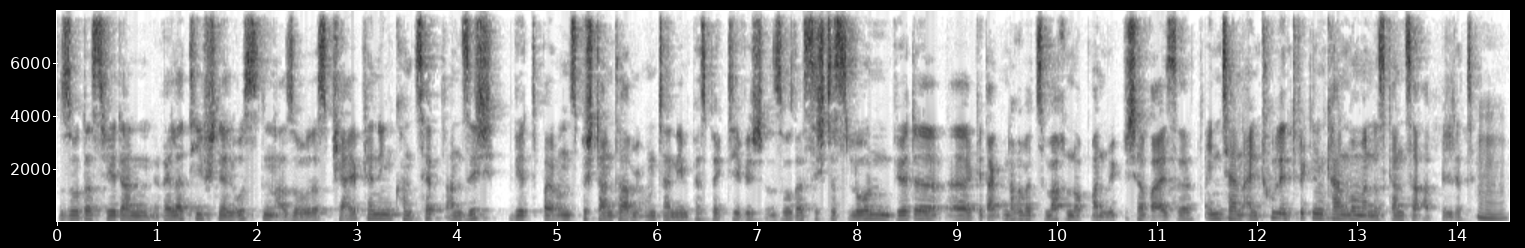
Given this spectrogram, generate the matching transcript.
so dass wir dann relativ schnell wussten, also das PI-Planning-Konzept an sich wird bei uns Bestand haben im Unternehmen perspektivisch, so dass sich das lohnen würde, äh, Gedanken darüber zu machen, ob man möglicherweise intern ein Tool entwickeln kann, wo man das Ganze abbildet. Mhm.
